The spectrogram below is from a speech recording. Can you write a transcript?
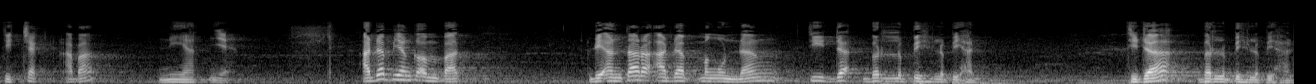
dicek apa? niatnya. Adab yang keempat di antara adab mengundang tidak berlebih-lebihan. Tidak berlebih-lebihan.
